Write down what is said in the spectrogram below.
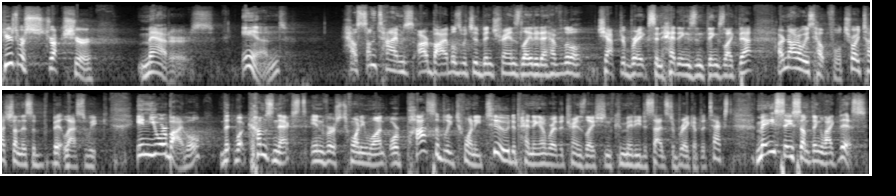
here's where structure matters. And how sometimes our Bibles, which have been translated and have little chapter breaks and headings and things like that, are not always helpful. Troy touched on this a bit last week. In your Bible, that what comes next in verse 21 or possibly 22, depending on where the translation committee decides to break up the text, may say something like this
